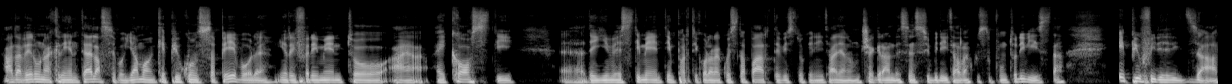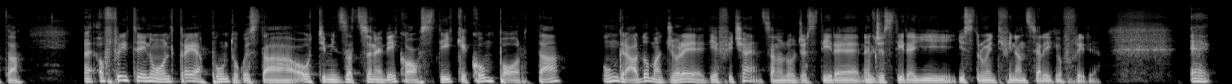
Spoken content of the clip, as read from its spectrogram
ad avere una clientela, se vogliamo, anche più consapevole in riferimento a, ai costi eh, degli investimenti, in particolare a questa parte, visto che in Italia non c'è grande sensibilità da questo punto di vista, e più fidelizzata. Eh, offrite inoltre appunto questa ottimizzazione dei costi che comporta un grado maggiore di efficienza nel gestire, nel gestire gli, gli strumenti finanziari che offrite. E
